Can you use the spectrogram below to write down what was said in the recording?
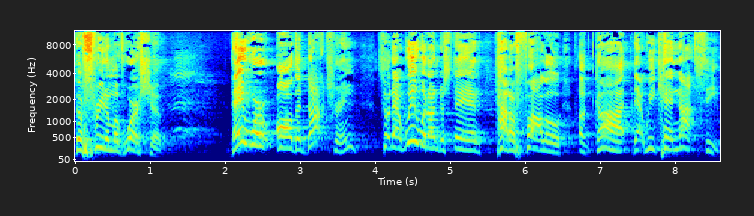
the freedom of worship. They were all the doctrine so that we would understand how to follow a God that we cannot see.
